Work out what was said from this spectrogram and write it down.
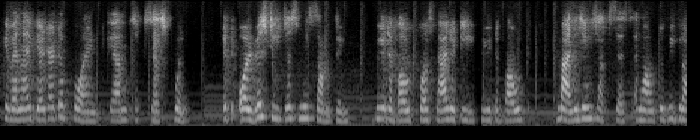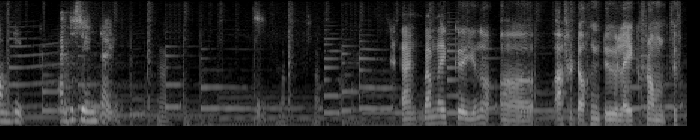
Okay, when I get at a point, okay, I'm successful, it always teaches me something, be it about personality, be it about managing success and how to be grounded at the same time. and i'm like uh, you know uh, after talking to you like from 15,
